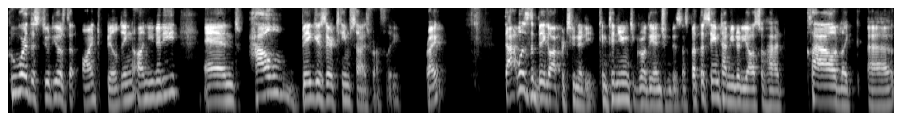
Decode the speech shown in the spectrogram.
who are the studios that aren't building on Unity and how big is their team size roughly, right? That was the big opportunity, continuing to grow the engine business. But at the same time, Unity also had cloud, like uh,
